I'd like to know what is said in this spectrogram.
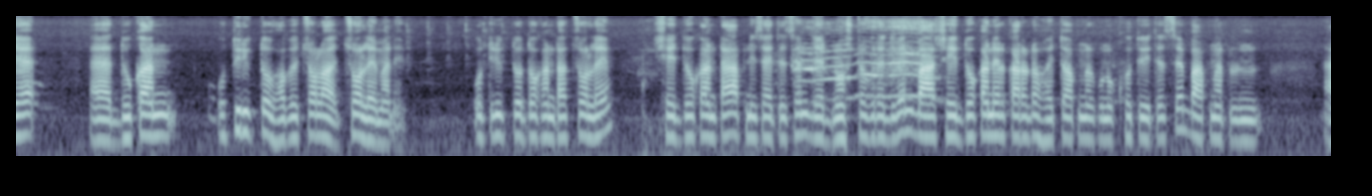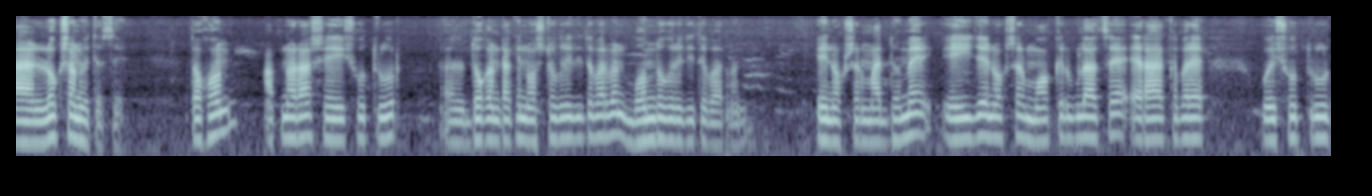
যে দোকান অতিরিক্তভাবে চলা, চলে মানে। অতিরিক্ত দোকানটা চলে, সেই দোকানটা আপনি চাইতেছেন যে নষ্ট করে দিবেন বা সেই দোকানের কারণে হয়তো আপনার কোনো ক্ষতি হইতেছে বা আপনার লোকসান হইতেছে। তখন আপনারা সেই শত্রুর দোকানটাকে নষ্ট করে দিতে পারবেন, বন্ধ করে দিতে পারবেন। এই নকশার মাধ্যমে এই যে নকশার মক্কেলগুলো আছে, এরা একেবারে ওই শত্রুর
